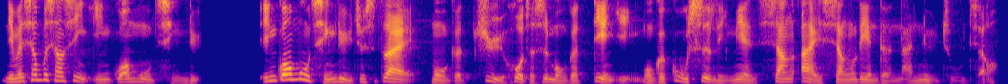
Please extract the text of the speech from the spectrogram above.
你们相不相信荧光幕情侣？荧光幕情侣就是在某个剧或者是某个电影、某个故事里面相爱相恋的男女主角。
